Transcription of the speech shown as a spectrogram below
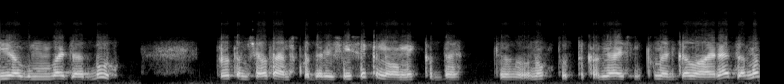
pieaugumam vajadzētu būt. Protams, jautājums, ko darīs visa ekonomika, bet uh, nu, tur tā kā gaisma tuneļa galā ir redzama.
